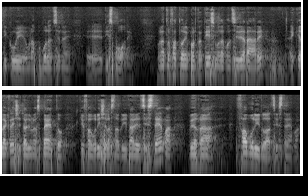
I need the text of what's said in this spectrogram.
di cui una popolazione eh, dispone. Un altro fattore importantissimo da considerare è che la crescita di un aspetto che favorisce la stabilità del sistema verrà favorito dal sistema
